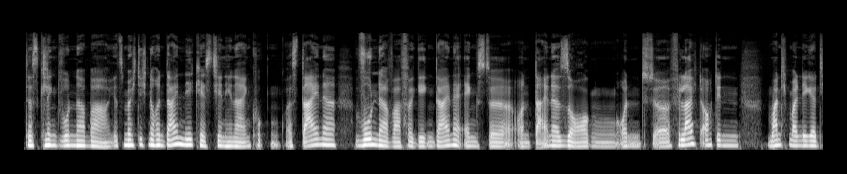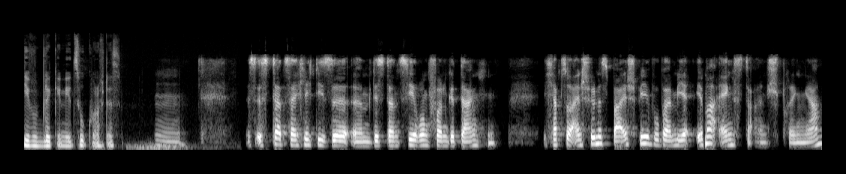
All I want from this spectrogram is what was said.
Das klingt wunderbar. Jetzt möchte ich noch in dein Nähkästchen hineingucken, was deine Wunderwaffe gegen deine Ängste und deine Sorgen und äh, vielleicht auch den manchmal negativen Blick in die Zukunft ist. Hm. Es ist tatsächlich diese ähm, Distanzierung von Gedanken. Ich habe so ein schönes Beispiel, wo bei mir immer Ängste anspringen. Ja,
